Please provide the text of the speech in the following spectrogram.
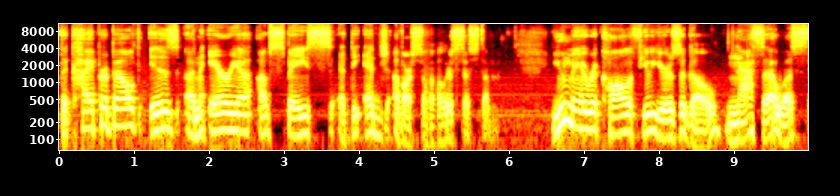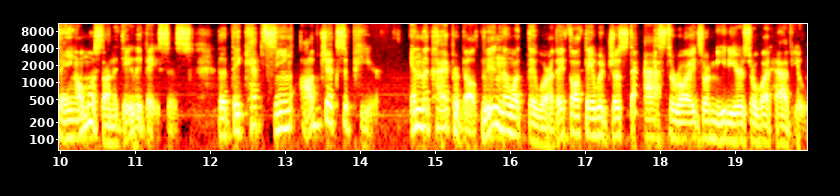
The Kuiper Belt is an area of space at the edge of our solar system. You may recall a few years ago, NASA was saying almost on a daily basis that they kept seeing objects appear in the Kuiper Belt. They didn't know what they were. They thought they were just asteroids or meteors or what have you.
